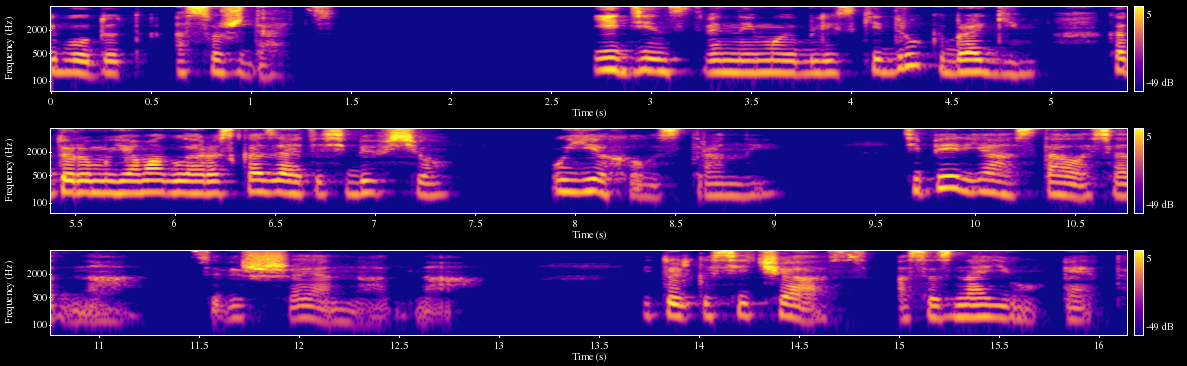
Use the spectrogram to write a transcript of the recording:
и будут осуждать. Единственный мой близкий друг Ибрагим, которому я могла рассказать о себе все, уехал из страны. Теперь я осталась одна совершенно одна. И только сейчас осознаю это.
